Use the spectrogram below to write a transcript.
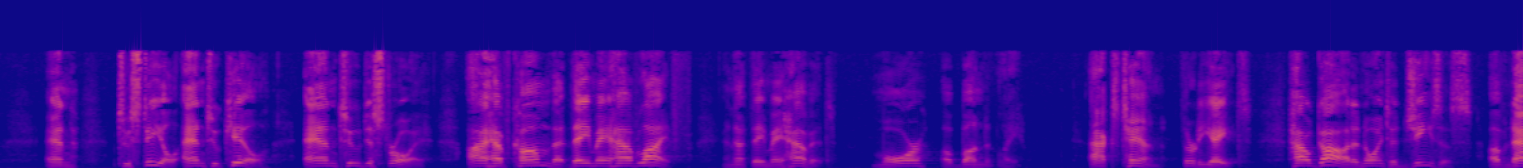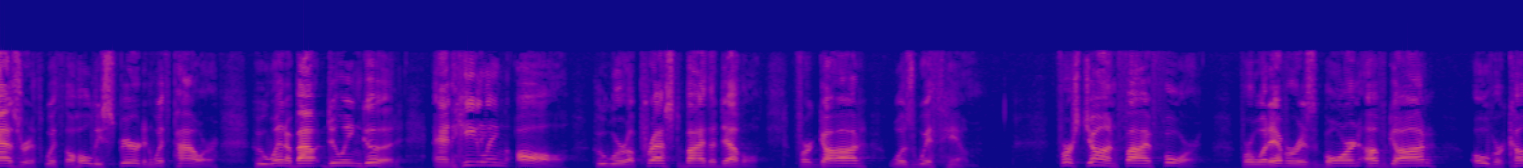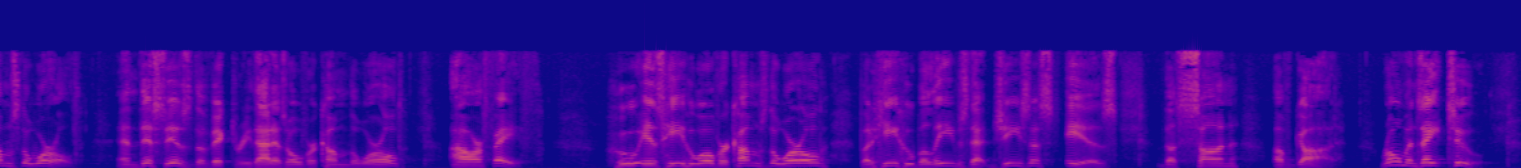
and to steal, and to kill, and to destroy. I have come that they may have life, and that they may have it more abundantly. Acts 10, 38 how God anointed Jesus of Nazareth with the Holy Spirit and with power, who went about doing good and healing all who were oppressed by the devil, for God was with him. 1 John 5 4 For whatever is born of God overcomes the world, and this is the victory that has overcome the world, our faith. Who is he who overcomes the world? But he who believes that Jesus is the Son of God. Romans 8 2.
